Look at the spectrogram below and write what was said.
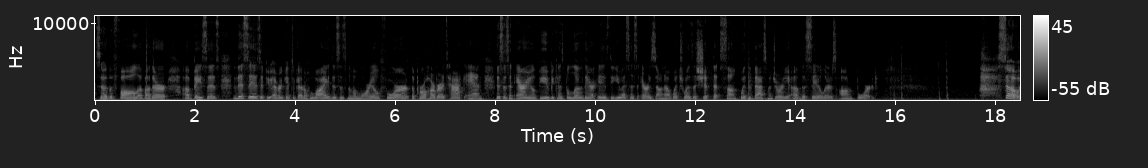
So the fall of other uh, bases. This is, if you ever get to go to Hawaii, this is the memorial for the Pearl Harbor attack. And this is an aerial view because below there is the USS Arizona, which was a ship that sunk with the vast majority of the sailors on board. So,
